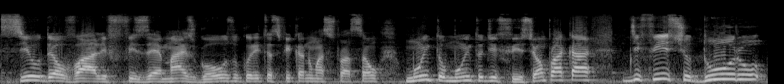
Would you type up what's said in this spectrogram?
se o Del Valle fizer mais gols, o Corinthians fica numa situação muito, muito difícil. É um placar difícil, duro,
